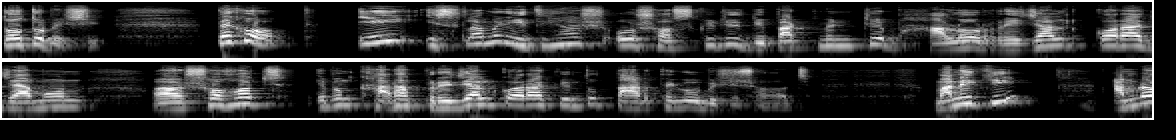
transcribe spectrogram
তত বেশি। দেখো এই ইসলামের ইতিহাস ও সংস্কৃতি ডিপার্টমেন্টে ভালো রেজাল্ট করা যেমন সহজ এবং খারাপ রেজাল্ট করা কিন্তু তার থেকেও বেশি সহজ। মানে কি? আমরা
